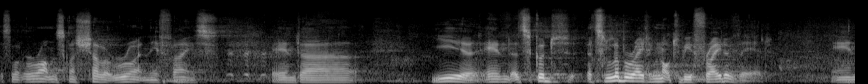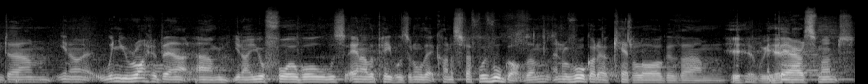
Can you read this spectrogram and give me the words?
it's like, right, I'm just going to shove it right in their face, and uh, yeah, and it's good, it's liberating not to be afraid of that. And, um, you know, when you write about, um, you know, your foibles and other people's and all that kind of stuff, we've all got them, and we've all got our catalogue of um, yeah, embarrassment. Have.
